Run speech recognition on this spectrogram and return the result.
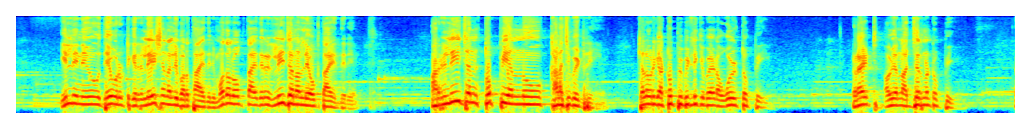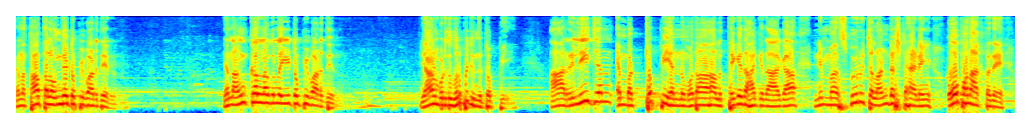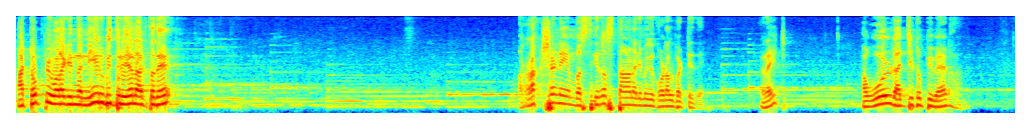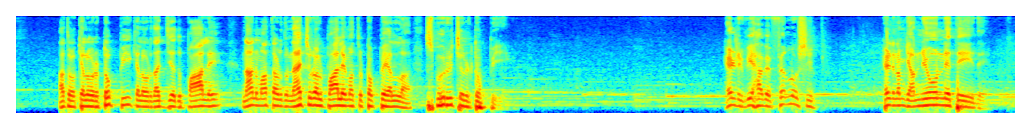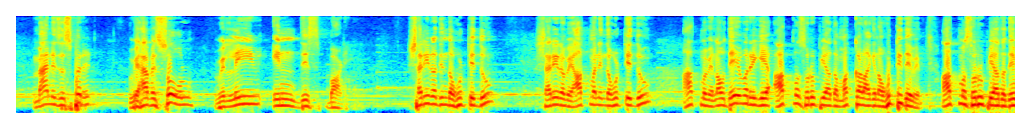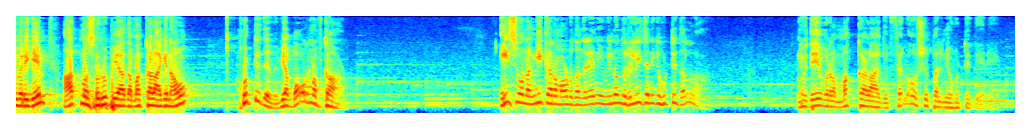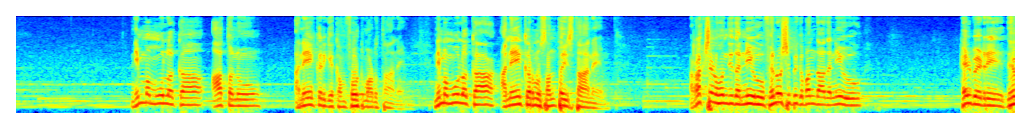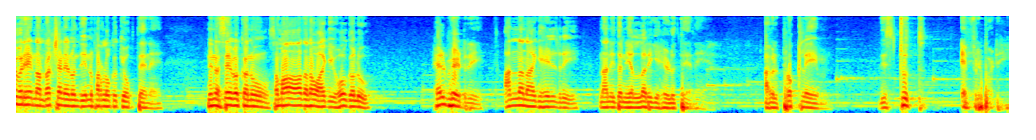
ಇಲ್ಲಿ ನೀವು ದೇವರೊಟ್ಟಿಗೆ ರಿಲೇಷನ್ ಅಲ್ಲಿ ಬರ್ತಾ ಇದ್ದೀರಿ. ಮೊದಲು ಹೋಗ್ತಾ ಇದ್ದೀರಿ ರಿಲೀಜನ್ ಅಲ್ಲಿ ಹೋಗ್ತಾ ಇದ್ದೀರಿ. ಆ ರಿಲೀಜನ್ ಟೊಪ್ಪಿಯನ್ನು ಕಳಚಿ ಬಿಡ್ರಿ ಕೆಲವರಿಗೆ ಆ ಟೊಪ್ಪಿ ಬಿಡ್ಲಿಕ್ಕೆ ಬೇಡ ಓಲ್ಡ್ ಟೊಪ್ಪಿ. ರೈಟ್ ಅವೆಲ್ಲ ಅಜ್ಜರನ ಟೊಪ್ಪಿ. ನನ್ನ ತಾತಲ ಒಂದೇ ಟೊಪ್ಪಿ ಬಾಡ್ದೇರು ನನ್ನ ಅಂಕಲ್ ನಗುಲ್ಲ ಈ ಟೊಪ್ಪಿ ಬಾಡ್ದೇರು ಯಾನ್ ಬಡಿದು ಗುರುಪಜಿಂದು ಟೊಪ್ಪಿ. ಆ ರಿಲಿಜನ್ ಎಂಬ ಟೊಪ್ಪಿಯನ್ನು ಮೊದಲು ತೆಗೆದು ಹಾಕಿದಾಗ ನಿಮ್ಮ ಸ್ಪಿರಿಚುವಲ್ ಅಂಡರ್ಸ್ಟ್ಯಾಂಡಿಂಗ್ ಓಪನ್ ಆಗ್ತದೆ. ಆ ಟೊಪ್ಪಿ ಒಳಗಿಂದ ನೀರು ಬಿದ್ದರೂ ಏನಾಗ್ತದೆ? ರಕ್ಷಣೆ ಎಂಬ ಸ್ಥಿರಸ್ಥಾನ ನಿಮಗೆ ಕೊಡಲ್ಪಟ್ಟಿದೆ. ರೈಟ್ ಆ ಓಲ್ಡ್ ಅಜ್ಜಿ ಟೊಪ್ಪಿ ಬೇಡ. ಅಥವಾ ಕೆಲವರ ಟೊಪ್ಪಿ, ಕೆಲವರದ್ದು ಅಜ್ಜಿಯದು ಪಾಲೆ. ನಾನು ಮಾತಾಡೋದು ನ್ಯಾಚುರಲ್ ಪಾಲೆ ಮತ್ತು ಟೊಪ್ಪೆ ಅಲ್ಲ ಸ್ಪಿರಿಚುವಲ್ ಟೊಪ್ಪಿ. ಹೇಳ್ರಿ ವಿ ಹ್ಯಾವ್ ಎ ಫೆಲೋಶಿಪ್ ಹೇಳ್ರಿ, ನಮಗೆ ಅನ್ಯೋನ್ಯತೆ ಇದೆ. Man is a spirit we have a soul we live in this body ಶರೀರದಿಂದ ಹುಟ್ಟಿದ್ದು, ಶರೀರವೇ ಆತ್ಮನಿಂದ ಹುಟ್ಟಿದ್ದು ಆತ್ಮವೇ, ನಾವು ದೇವರಿಗೆ ಆತ್ಮ ಸ್ವರೂಪಿಯಾದ ಮಕ್ಕಳಾಗಿ ನಾವು ಹುಟ್ಟಿದ್ದೇವೆ. ಆತ್ಮ ಸ್ವರೂಪಿಯಾದ ದೇವರಿಗೆ ಆತ್ಮ ಸ್ವರೂಪಿಯಾದ ಮಕ್ಕಳಾಗಿ ನಾವು ಹುಟ್ಟಿದ್ದೇವೆ. We are born of God ಯೇಸುವನ್ನು ಅಂಗೀಕಾರ ಮಾಡುವುದಂದ್ರೆ ನೀವು ಇನ್ನೊಂದು ರಿಲಿಜನ್ಗೆ ಹುಟ್ಟಿದ್ದಲ್ಲ. ನೀವು ದೇವರ ಮಕ್ಕಳಾಗಿ ಫೆಲೋಶಿಪ್ ಅಲ್ಲಿ ನೀವು ಹುಟ್ಟಿದ್ದೀರಿ. ನಿಮ್ಮ ಮೂಲಕ ಆತನು ಅನೇಕರಿಗೆ ಕಂಫರ್ಟ್ ಮಾಡುತ್ತಾನೆ. ನಿಮ್ಮ ಮೂಲಕ ಅನೇಕರನ್ನು ಸಂತೈಸ್ತಾನೆ. ರಕ್ಷಣೆ ಹೊಂದಿದ ನೀವು ಫೆಲೋಶಿಪ್ಗೆ ಬಂದಾದ ನೀವು, ಹೇಳಬೇಡ್ರಿ, ದೇವರೇ, ನಾನು ರಕ್ಷಣೆ ಹೊಂದಿ ಇನ್ನು ಪರಲೋಕಕ್ಕೆ ಹೋಗ್ತೇನೆ. ನಿನ್ನ ಸೇವಕನು ಸಮಾಧಾನವಾಗಿ ಹೋಗಲು ಹೇಳಬೇಡ್ರಿ ಅನ್ನನಾಗಿ ಹೇಳ್ರಿ, ನಾನು ಇದನ್ನು ಎಲ್ಲರಿಗೆ ಹೇಳುತ್ತೇನೆ. I will proclaim this truth everybody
